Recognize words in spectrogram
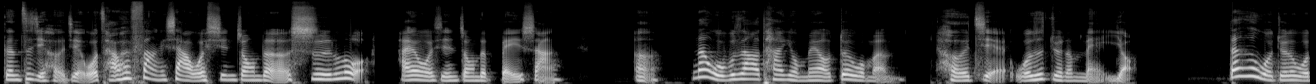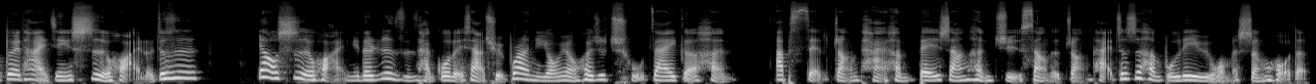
跟自己和解，我才会放下我心中的失落，还有我心中的悲伤。嗯，那我不知道他有没有对我们和解，我是觉得没有。但是我觉得我对他已经释怀了，就是要释怀，你的日子才过得下去，不然你永远会是处在一个很 upset 状态，很悲伤、很沮丧的状态，这是很不利于我们生活的，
